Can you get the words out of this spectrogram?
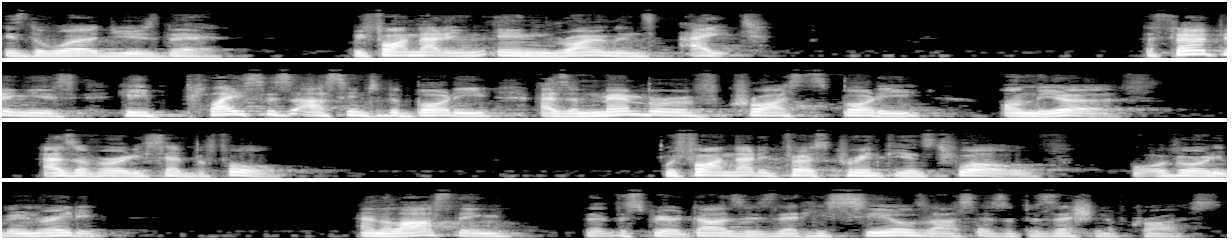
is the word used there. We find that in, in Romans 8. The third thing is he places us into the body as a member of Christ's body on the earth, as I've already said before. We find that in 1 Corinthians 12 what we've already been reading. And the last thing that the Spirit does is that He seals us as a possession of Christ.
